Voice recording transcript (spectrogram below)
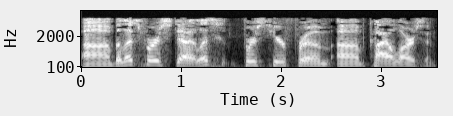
Uh, but let's first uh, let's first hear from um, Kyle Larson.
